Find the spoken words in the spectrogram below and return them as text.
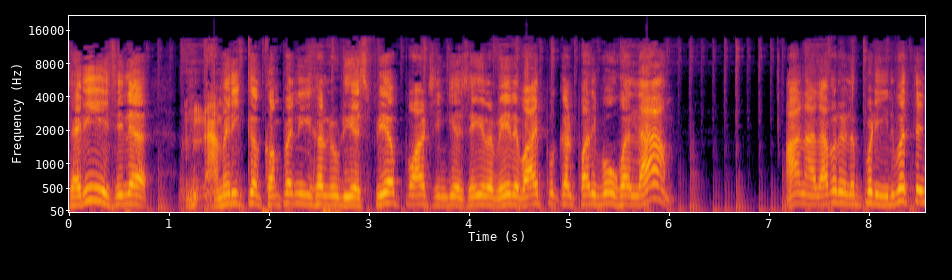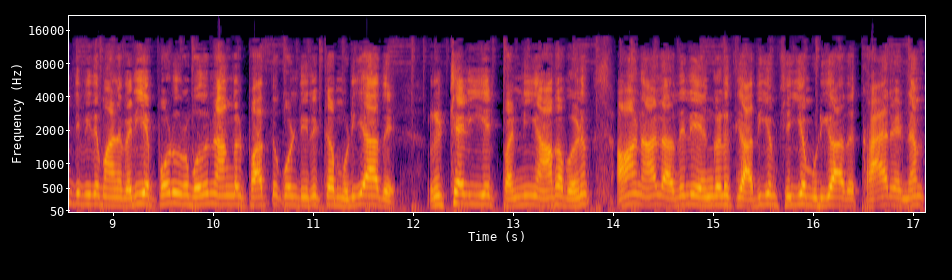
சரி சில அமெரிக்க கம்பெனிகளுடைய ஸ்பியர் பார்ட்ஸ் இங்கே செய்கிற வேலை வாய்ப்புகள் பறிபோகலாம். ஆனால் அவர்கள் எப்படி இருபத்தைந்து விதமான வரியை போடுகிற போது நாங்கள் பார்த்து கொண்டு இருக்க முடியாது. ரிட்டலியேட் பண்ணி ஆக வேணும். ஆனால் அதில் எங்களுக்கு அதிகம் செய்ய முடியாத காரணம்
